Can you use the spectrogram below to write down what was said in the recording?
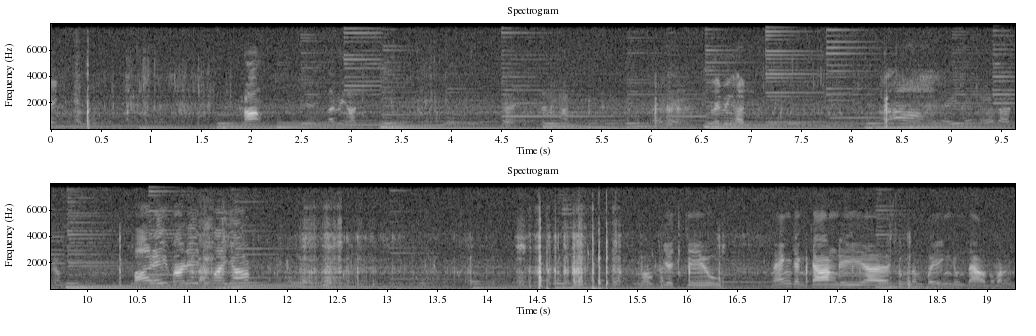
đây. Con lấy miếng hình. Đây, lấy miếng hình. Lấy miếng hình. Ba đi ba đi tôi quay cho. Một giờ chiều nắng trăng tròn đi ờ, xuống tắm biển Vũng Tàu các bạn.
